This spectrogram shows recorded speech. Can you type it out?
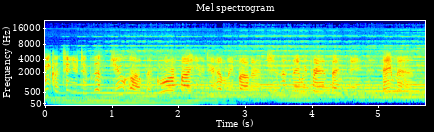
we continue to lift you up and glorify you, dear Heavenly Father. In Jesus' name we pray and thank thee. Amen.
